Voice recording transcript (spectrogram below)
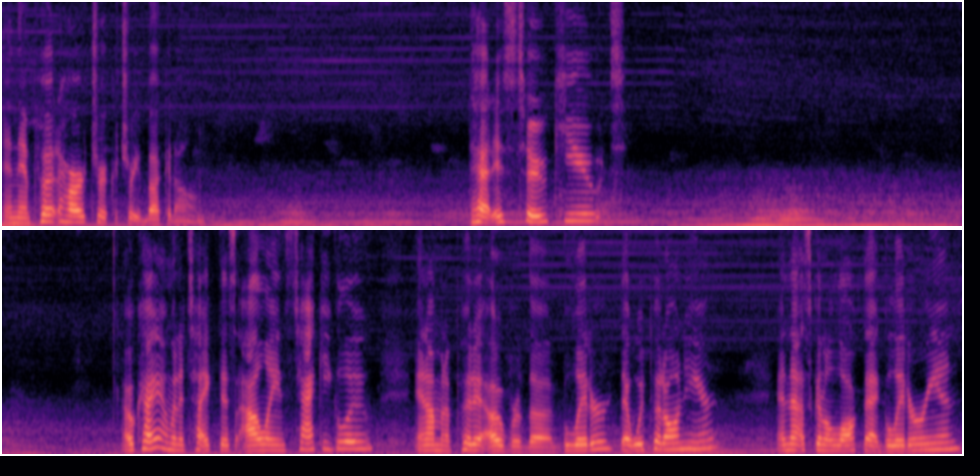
And then put her trick-or-treat bucket on. That is too cute. Okay, I'm going to take this Aleene's Tacky Glue and I'm going to put it over the glitter that we put on here and that's going to lock that glitter in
